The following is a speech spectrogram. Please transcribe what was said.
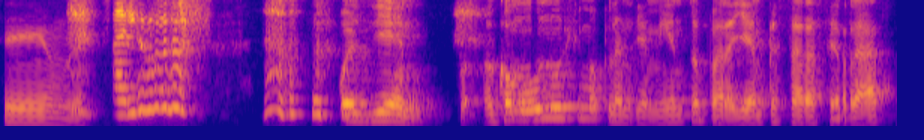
Sí, hombre. Saludos. Pues bien, como un último planteamiento para ya empezar a cerrar,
